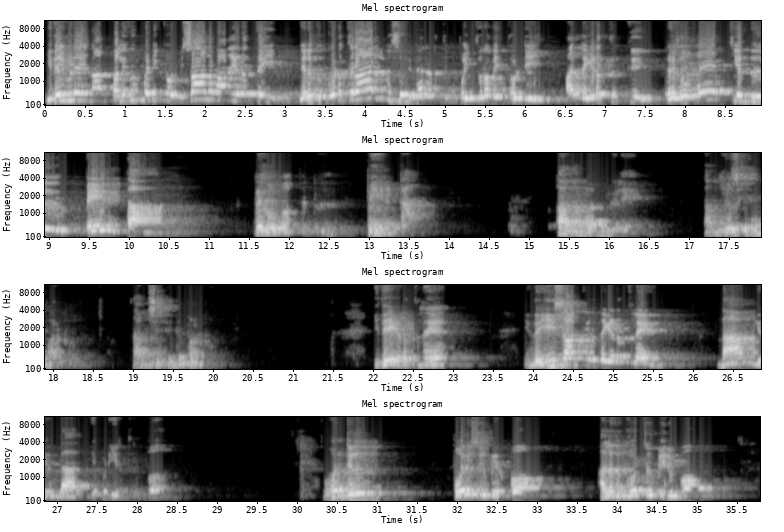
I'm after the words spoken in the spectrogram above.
இதைவிட நான் பழுகும்படிக்கு ஒரு விசாலமான இடத்தை எனக்கு கொடுக்கிறார் என்று சொல்லி வேற இடத்துக்கு போய் துறவை தோண்டி அந்த இடத்திற்கு ரெகோபோத் என்று பெயரிட்டான். ரெகோபோத் என்று பெயரிட்டான். ஆமாம் அவர்களே நாம் யோசித்து பார்ப்போம். நாம் சிந்தித்து பார்ப்போம். இதே இடத்துல இந்த ஈசாக்கு இருந்த இடத்துல நாம் இருந்தால் எப்படி இருந்திருப்போம்? ஒன்றில் போலீஸுக்கு போயிருப்போம் அல்லது கோர்ட்டுக்கு போயிருப்போம்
